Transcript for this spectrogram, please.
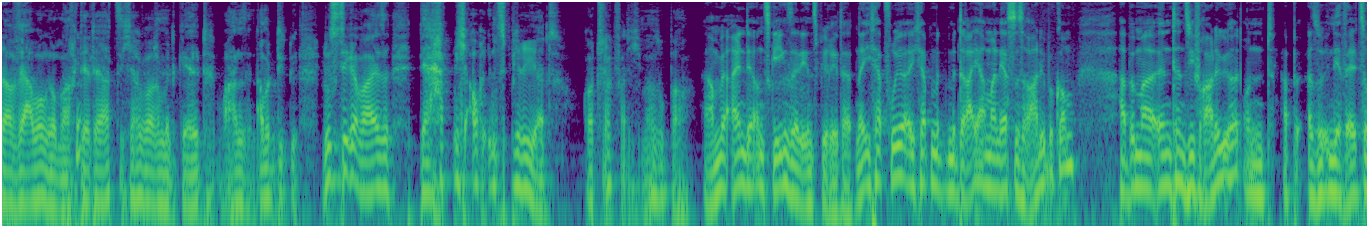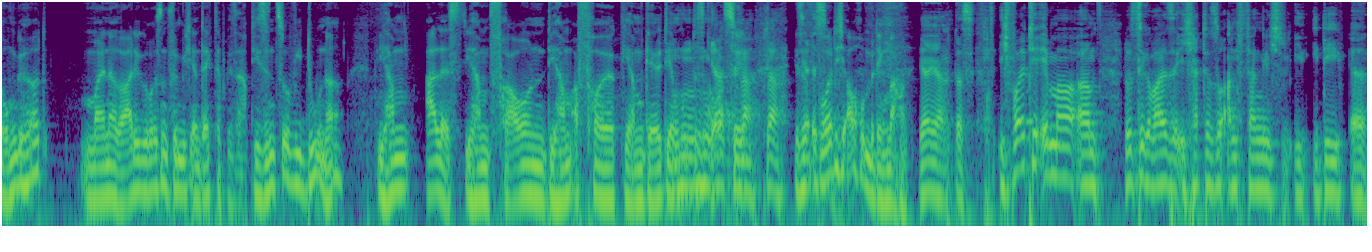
da Werbung gemacht. Der, der hat sich ja immer mit Geld, Wahnsinn. Aber die, lustigerweise, der hat mich auch inspiriert. Gottschalk fand ich immer super. Da haben wir einen, der uns gegenseitig inspiriert hat. Ne, Ich habe früher, ich habe mit, mit drei Jahren mein erstes Radio bekommen, habe immer intensiv Radio gehört und habe also in der Welt so rumgehört, meine Radiogrößen für mich entdeckt, habe gesagt, die sind so wie du, ne? Die haben alles, die haben Frauen, die haben Erfolg, die haben Geld, die haben gutes Mhm. ja, Aussehen. klar, klar. Das Ja, wollte ich auch unbedingt machen. Ja, ja, das. Ich wollte immer, ähm, lustigerweise, ich hatte so anfänglich die Idee, äh,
